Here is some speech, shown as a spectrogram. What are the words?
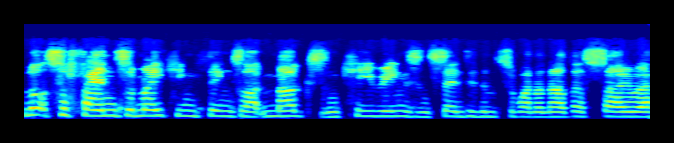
lots of fans are making things like mugs and key rings and sending them to one another. So uh,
